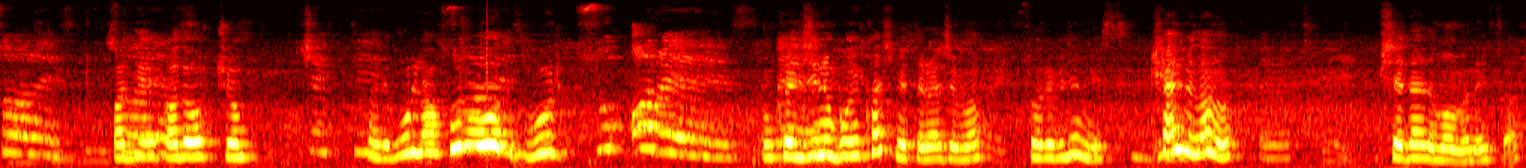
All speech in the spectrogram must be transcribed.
Suarez. Hadi Suarez. hadi Orçum. Çekti. Hadi vur lan vur vur vur. Suarez. O kalecinin boyu kaç metre acaba? Sorabilir miyiz? Kel mi lan o? Evet. Bir şey derdim ama neyse artık.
